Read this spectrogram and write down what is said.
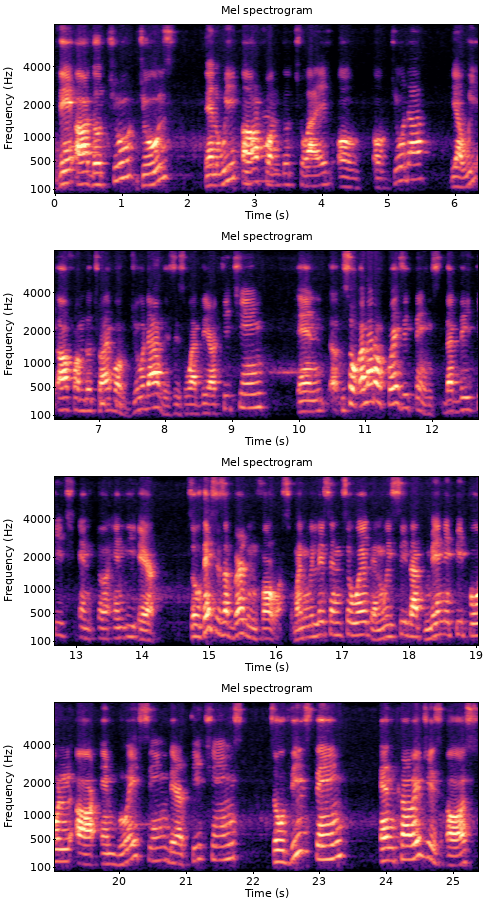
they are the true Jews, and we are from the tribe of, of Judah, yeah, we are from the tribe of Judah. This is what they are teaching. And uh, so a lot of crazy things that they teach in, uh, in air. So this is a burden for us. When we listen to it and we see that many people are embracing their teachings, so this thing encourages us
